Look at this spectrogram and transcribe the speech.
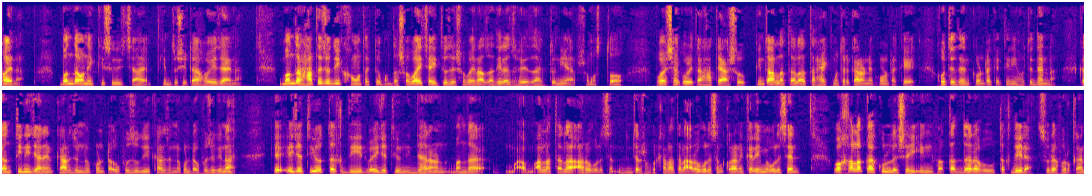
হয় না। বন্দা অনেক কিছুই চায়, কিন্তু সেটা হয়ে যায় না। বন্দার হাতে যদি ক্ষমতা থাকতো, বন্দা সবাই চাইতো যে সবাই রাজাদিরাজ হয়ে যাক, দুনিয়ার সমস্ত পয়সা করি, তার হাতে আসুক। কিন্তু আল্লাহ তালা তার হেকমতের কারণে কোনটাকে হতে দেন, কোনটাকে তিনি হতে দেন না। কারণ তিনি জানেন কার জন্য কোনটা উপযোগী, কার জন্য কোনটা উপযোগী নয়। এই জাতীয় তকদির বা এই জাতীয় নির্ধারণ বান্দা, আল্লাহ তালা আরও বলেছেন, নির্ধারণ সম্পর্কে আল্লাহ তালা আরও বলেছেন, কোরআনে করিমে বলেছেন ওয়াখালা কাকুল্লা সেই ইন ফাকাদ্দারাহু তকদিরা। সুরা ফোরকান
